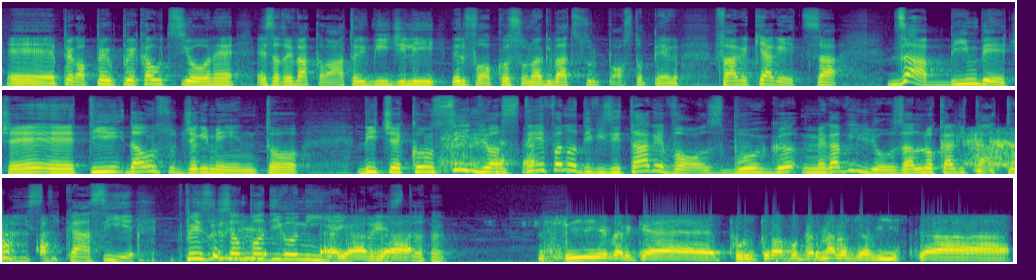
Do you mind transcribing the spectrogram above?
eh, però per precauzione è stato evacuato, i vigili del fuoco sono arrivati sul posto per fare chiarezza. Zabbi invece eh, ti dà un suggerimento. Dice consiglio a Stefano di visitare Wolfsburg, meravigliosa località turistica. Sì, penso sia un po' di ironia eh, in questo. Sì, perché purtroppo per me l'ho già vista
